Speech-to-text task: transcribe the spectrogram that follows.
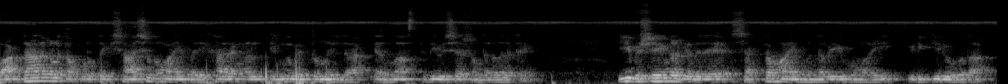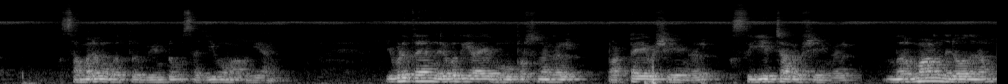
വാഗ്ദാനങ്ങൾക്കപ്പുറത്തേക്ക് ശാശ്വതമായ പരിഹാരങ്ങൾ എങ്ങും എത്തുന്നില്ല എന്ന സ്ഥിതിവിശേഷം നിലനിൽക്കെ. ഈ വിഷയങ്ങൾക്കെതിരെ ശക്തമായ മുന്നറിയിപ്പുമായി ഇടുക്കി രൂപത സമരമുഖത്ത് വീണ്ടും സജീവമാവുകയാണ്. ഇവിടുത്തെ നിരവധിയായ ഭൂപ്രശ്നങ്ങൾ പട്ടയ വിഷയങ്ങൾ സി എച്ച് ആർ വിഷയങ്ങൾ നിർമ്മാണ നിരോധനം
